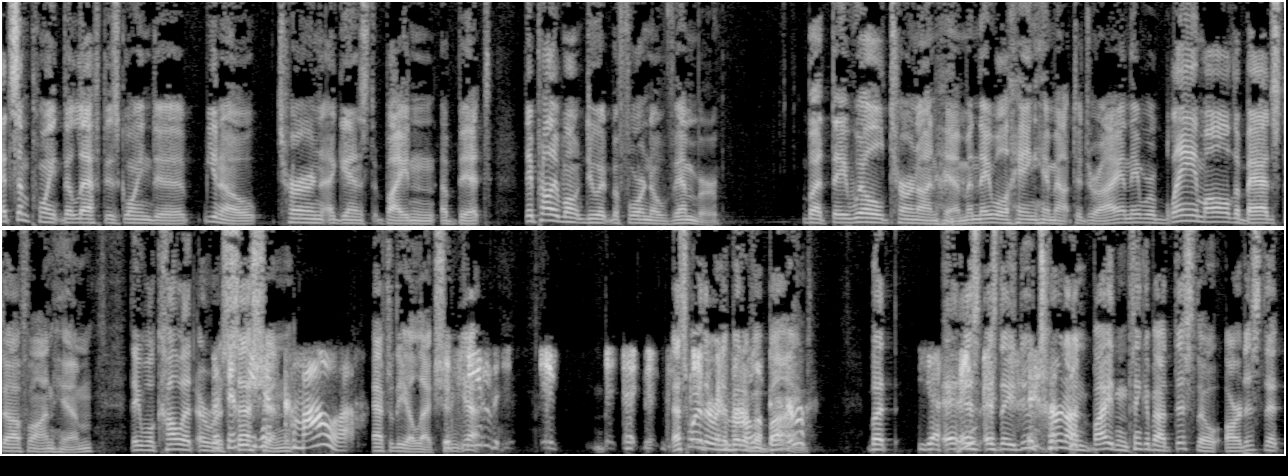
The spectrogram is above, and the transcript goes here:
at some point the left is going to you know turn against Biden a bit. They probably won't do it before November, but they will turn on him and they will hang him out to dry and they will blame all the bad stuff on him. They will call it a but recession Kamala. after the election. Yeah. He, it, it, That's why they're in a bit of a bind. But yes, as, as they do turn on Biden, think about this though, Artis, that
